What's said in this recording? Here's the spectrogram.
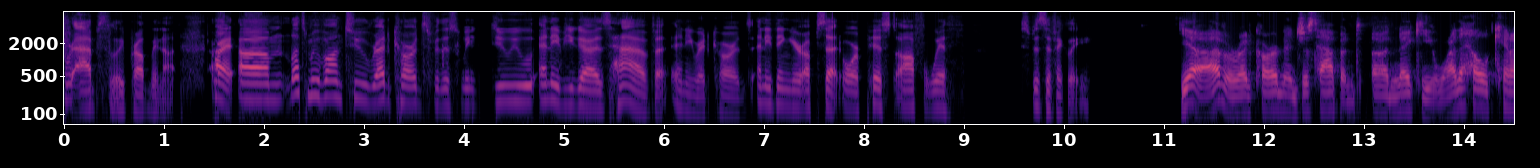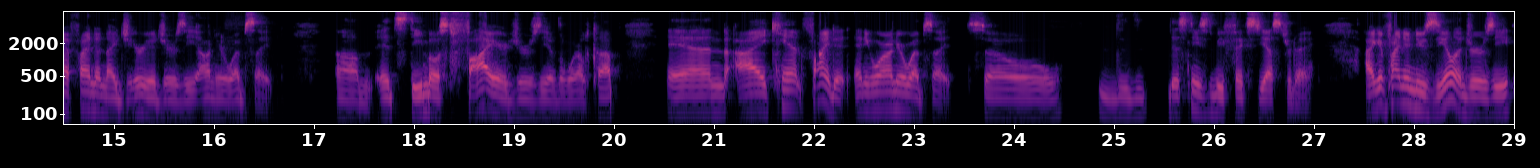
Absolutely, probably not. All right, um, let's move on to red cards for this week. Do you, any of you guys have any red cards? Anything you're upset or pissed off with specifically? Yeah, I have a red card, and it just happened. Uh, Nike, why the hell can't I find a Nigeria jersey on your website? Um, it's the most fire jersey of the World Cup, and I can't find it anywhere on your website. So th- th- this needs to be fixed yesterday. I can find a New Zealand jersey,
